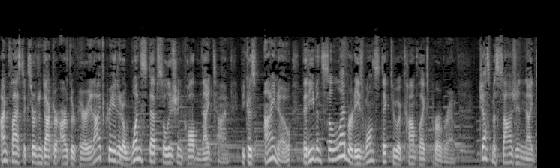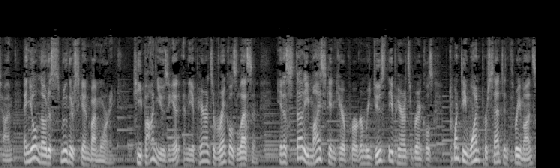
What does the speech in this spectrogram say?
I'm plastic surgeon Dr. Arthur Perry, and I've created a one step solution called Nighttime because I know that even celebrities won't stick to a complex program. Just massage in nighttime, and you'll notice smoother skin by morning. Keep on using it, and the appearance of wrinkles lessen. In a study, my skincare program reduced the appearance of wrinkles 21% in three months,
